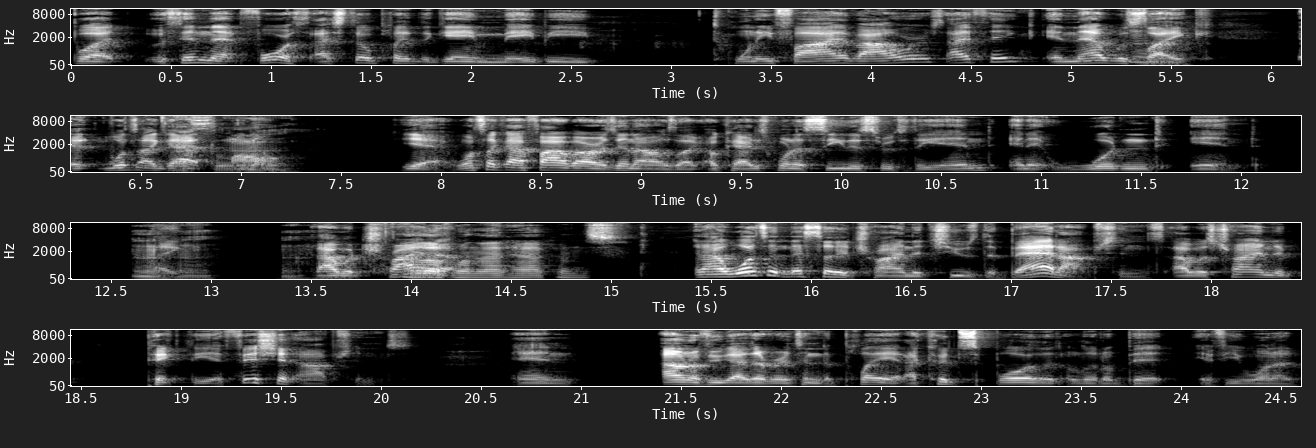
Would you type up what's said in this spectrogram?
But within that fourth, I still played the game maybe 25 hours, I think, and that was Mm. like once I got That's you long. know, yeah, once I got five hours in, I was like, okay, I just want to see this through to the end, and it wouldn't end. Like, Mhm, mhm. I would try I love to, when that happens. And I wasn't necessarily trying to choose the bad options. I was trying to pick the efficient options. And I don't know if you guys ever intend to play it. I could spoil it a little bit if you want to.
